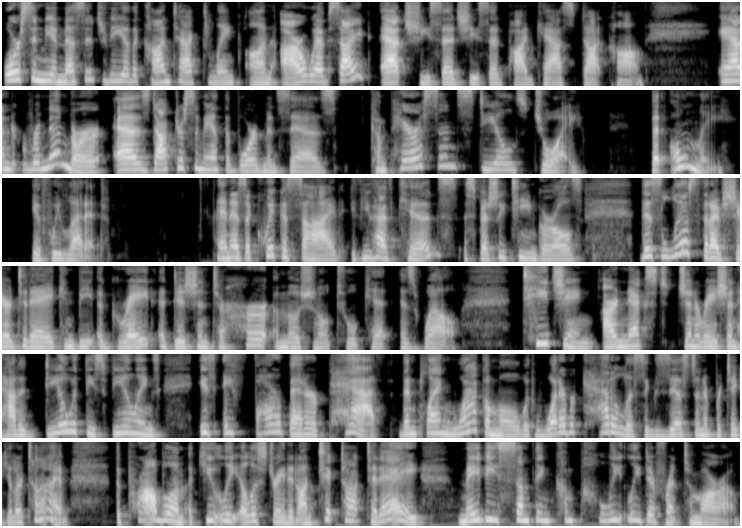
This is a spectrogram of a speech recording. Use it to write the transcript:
or send me a message via the contact link on our website at she said she said podcast.com. And remember, as Dr. Samantha Boardman says, comparison steals joy, but only if we let it. And as a quick aside, if you have kids, especially teen girls, this list that I've shared today can be a great addition to her emotional toolkit as well. Teaching our next generation how to deal with these feelings is a far better path than playing whack a mole with whatever catalysts exist in a particular time. The problem acutely illustrated on TikTok today may be something completely different tomorrow.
